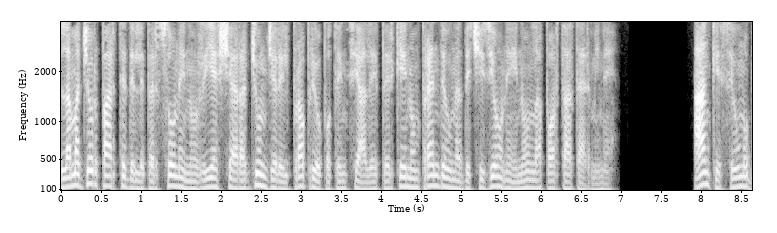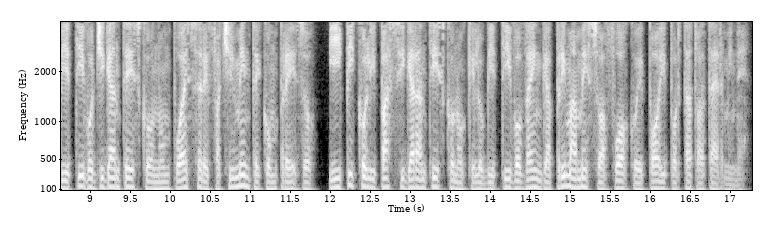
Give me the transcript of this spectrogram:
La maggior parte delle persone non riesce a raggiungere il proprio potenziale perché non prende una decisione e non la porta a termine. Anche se un obiettivo gigantesco non può essere facilmente compreso, i piccoli passi garantiscono che l'obiettivo venga prima messo a fuoco e poi portato a termine.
